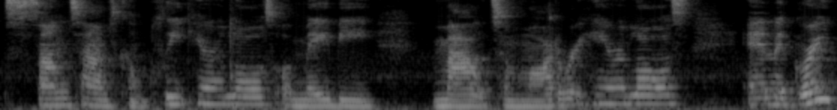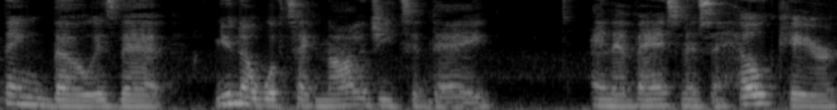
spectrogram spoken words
sometimes complete hearing loss or maybe mild to moderate hearing loss. And the great thing though is that you know with technology today and advancements in healthcare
